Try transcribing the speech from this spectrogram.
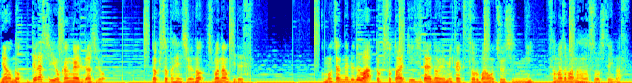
にゃおのリテラシーを考えるラジオ。読書と編集の千葉直樹です。このチャンネルでは読書と IT 時代の読み書きそろばんを中心に様々な話をしています。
